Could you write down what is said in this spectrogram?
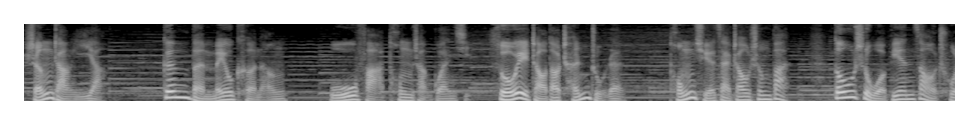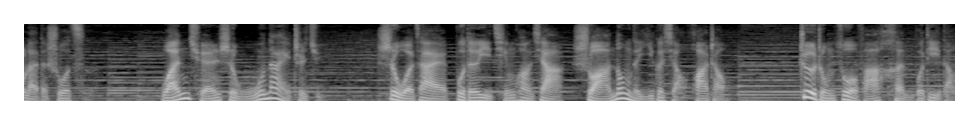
省长一样，根本没有可能，无法通上关系。所谓找到陈主任，同学在招生办，都是我编造出来的说辞，完全是无奈之举。是我在不得已情况下耍弄的一个小花招，这种做法很不地道，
